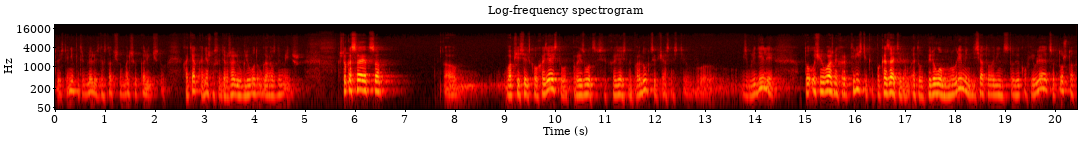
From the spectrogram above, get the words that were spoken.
То есть они потреблялись в достаточно больших количествах. Хотя, конечно, содержали углеводов гораздо меньше. Что касается э, вообще сельского хозяйства, производства сельскохозяйственной продукции, в частности в земледелии, то очень важной характеристикой, показателем этого переломного времени X-XI веков является то, что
